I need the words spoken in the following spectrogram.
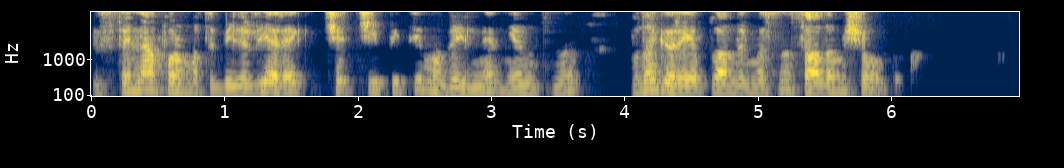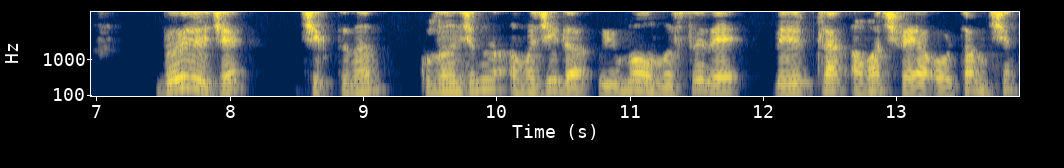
istenilen formatı belirleyerek ChatGPT modelinin yanıtının buna göre yapılandırmasını sağlamış olduk. Böylece çıktının kullanıcının amacıyla uyumlu olması ve belirtilen amaç veya ortam için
